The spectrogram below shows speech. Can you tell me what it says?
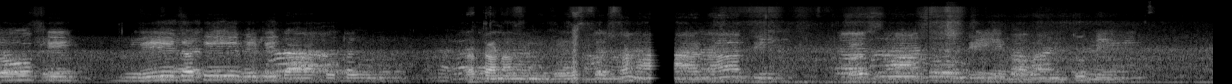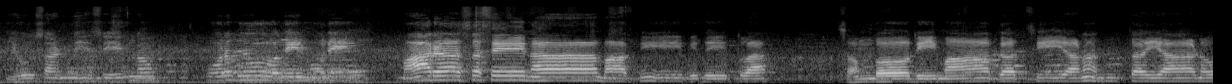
लोके वेदते विविधा पुतु रतनं भूतसमानाति तस्मासोति भवन्तु ते यो सन्निसिन्नो पूर्वोदिमूले मारससेनामापि विदित्वा सम्बोधिमा अनन्तयाणो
